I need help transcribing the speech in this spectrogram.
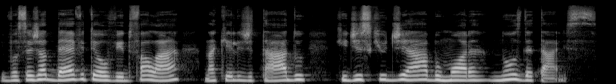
E você já deve ter ouvido falar naquele ditado que diz que o diabo mora nos detalhes.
